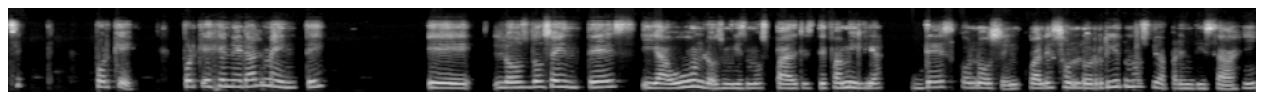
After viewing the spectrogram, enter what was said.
¿sí? ¿Por qué? Porque generalmente eh, los docentes y aún los mismos padres de familia desconocen cuáles son los ritmos de aprendizaje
